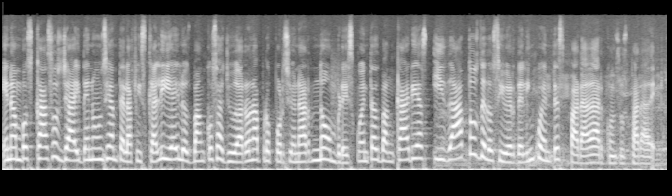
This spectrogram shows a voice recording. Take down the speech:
En ambos casos ya hay denuncia ante la Fiscalía y los bancos ayudaron a proporcionar nombres, cuentas bancarias y datos de los ciberdelincuentes para dar con sus paraderos.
